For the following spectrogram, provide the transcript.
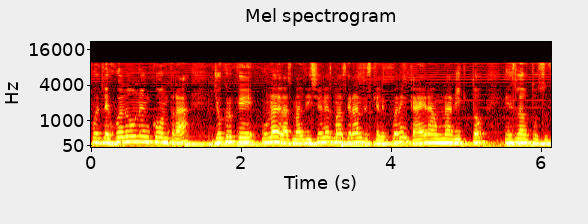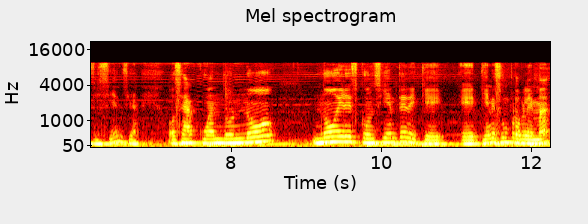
pues le juega uno en contra. Yo creo que una de las maldiciones más grandes que le pueden caer a un adicto es la autosuficiencia. O sea, cuando no, no eres consciente de que eh, tienes un problema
